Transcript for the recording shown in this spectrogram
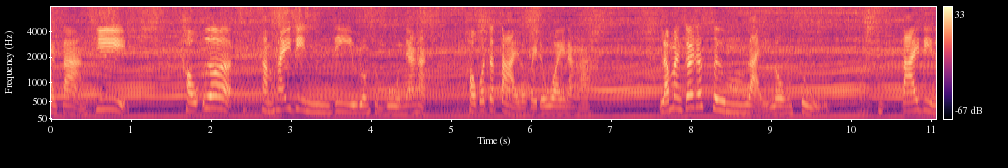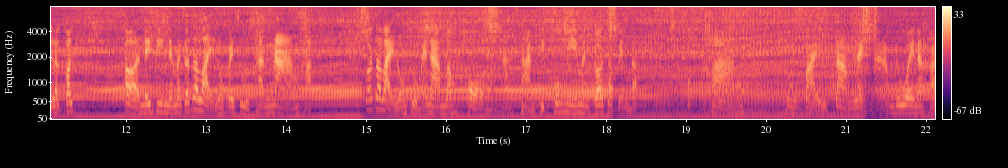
ต่างๆ ที่เขาเอื้อทำให้ดินดีรวมสมบูรณ์เนี่ยค่ะเขาก็จะตายลงไปด้วยนะคะ แล้วมันก็จะซึมไหลลงสู่ใต้ดินแล้วก็ ในดินเนี่ยมันก็จะไหลลงไปสู่ชั้นน้ำค่ะ ก็จะไหลลงสู่แม่น้ำลำคลองนะคะสารพิษพวกนี้มันก็จะเป็นแบบตกค้างลงไปตามแหล่งน้ำด้วยนะคะ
